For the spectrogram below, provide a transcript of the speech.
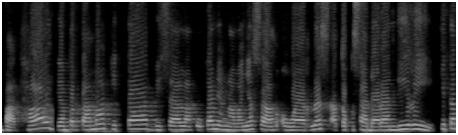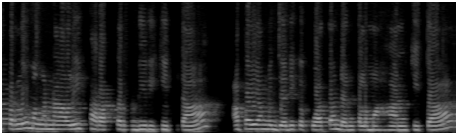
empat hal. Yang pertama kita bisa lakukan yang namanya self awareness atau kesadaran diri. Kita perlu mengenali karakter diri kita, apa yang menjadi kekuatan dan kelemahan kita,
